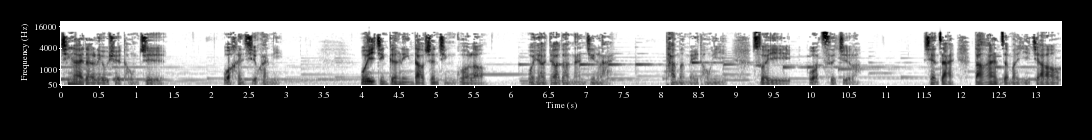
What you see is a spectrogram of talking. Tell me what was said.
亲爱的刘雪同志，我很喜欢你，我已经跟领导申请过了，我要调到南京来，他们没同意，所以我辞职了。现在档案怎么移交，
